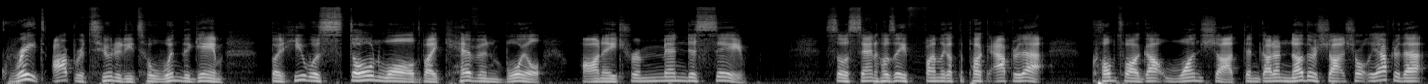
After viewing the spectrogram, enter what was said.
great opportunity to win the game, but he was stonewalled by Kevin Boyle on a tremendous save. So San Jose finally got the puck after that. Comtois got one shot, then got another shot shortly after that,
